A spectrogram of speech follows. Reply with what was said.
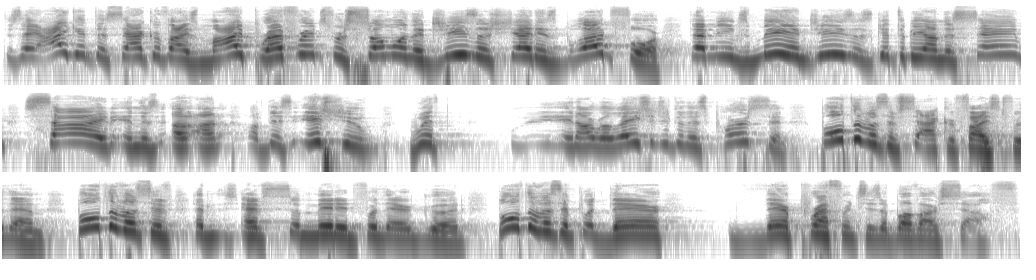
to say, I get to sacrifice my preference for someone that Jesus shed his blood for. That means me and Jesus get to be on the same side in this, uh, on, of this issue with in our relationship to this person. Both of us have sacrificed for them. Both of us have, have, have submitted for their good. Both of us have put their, their preferences above ourselves.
